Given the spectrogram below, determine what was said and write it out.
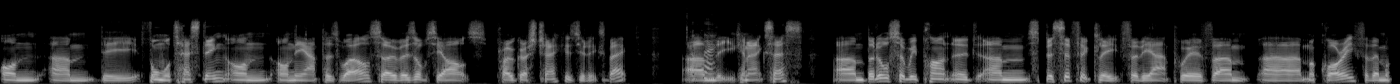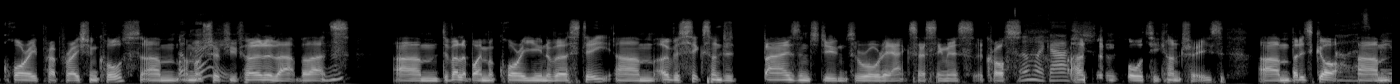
on um, the formal testing on on the app as well. So there's obviously IELTS progress check as you'd expect um, okay. that you can access. Um, but also, we partnered um, specifically for the app with um, uh, Macquarie for the Macquarie preparation course. Okay. I'm not sure if you've heard of that, but mm-hmm. that's mm-hmm um, developed by Macquarie University. Um, over 600,000 students are already accessing this across oh 140 countries. Um, but it's got oh, um,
